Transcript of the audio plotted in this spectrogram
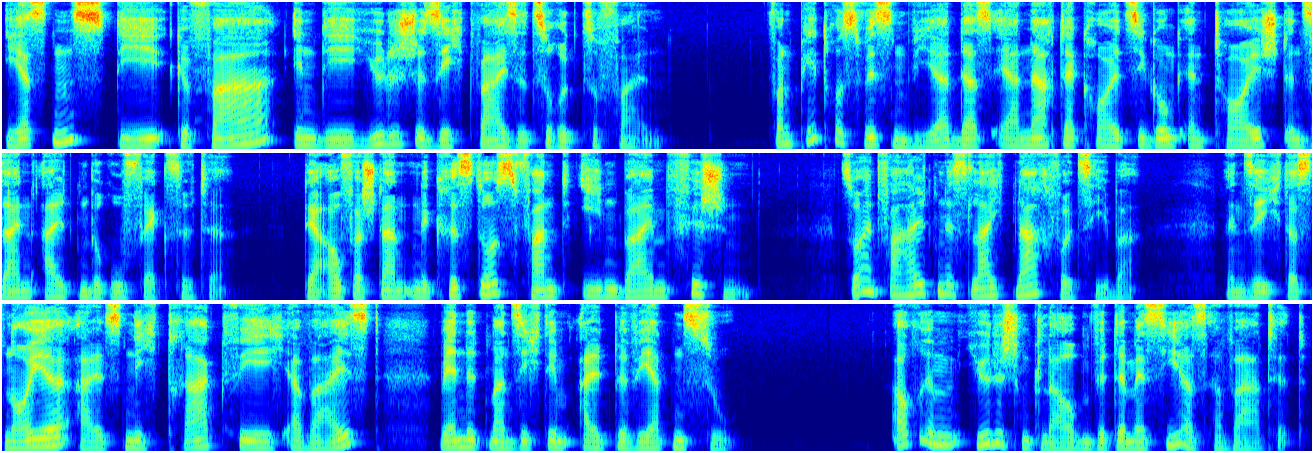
Erstens die Gefahr, in die jüdische Sichtweise zurückzufallen. Von Petrus wissen wir, dass er nach der Kreuzigung enttäuscht in seinen alten Beruf wechselte. Der auferstandene Christus fand ihn beim Fischen. So ein Verhalten ist leicht nachvollziehbar. Wenn sich das Neue als nicht tragfähig erweist, wendet man sich dem Altbewährten zu. Auch im jüdischen Glauben wird der Messias erwartet,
